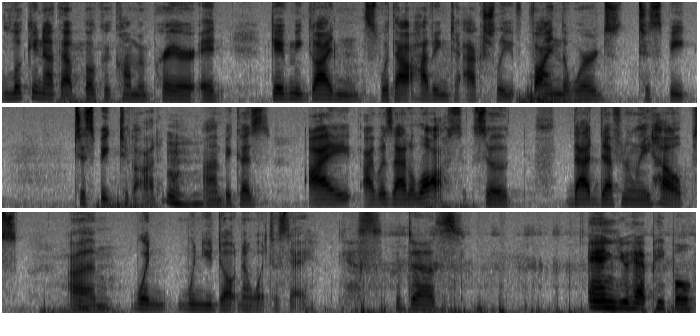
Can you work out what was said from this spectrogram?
looking at that book of common prayer, it gave me guidance without having to actually find the words to speak to speak to God, Mhm. um, because I I was at a loss. So that definitely helps um, Mhm. when when you don't know what to say. Yes, it does. And you had people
